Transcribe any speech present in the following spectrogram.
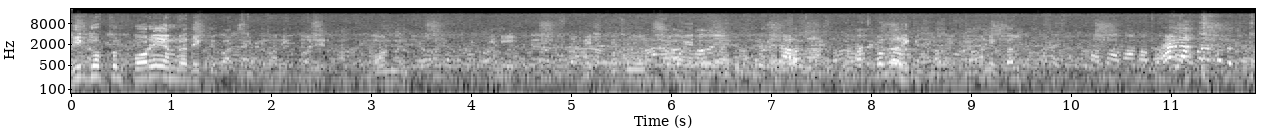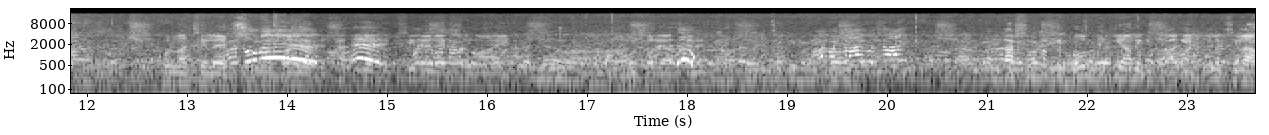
দীর্ঘক্ষণ পরে আমরা দেখতে পাচ্ছি বিমানিক দলের আক্রমণ। তিনি বেশ কিছু সময় ধরে আক্রমণ কিন্তু সেই বিমানিক দল খুলনা ছেলে ছিলেন এক সময়। অবসরে আছেন। তার সম্পর্কে বলতে কি আমি কিন্তু আগেই বলেছিলাম।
